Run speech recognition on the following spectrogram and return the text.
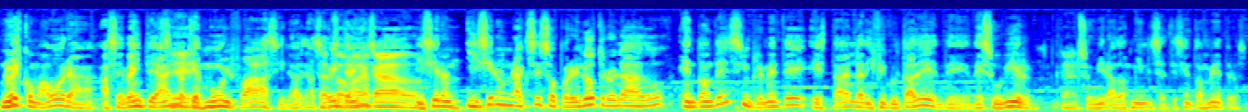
no es como ahora, hace 20 años, Sí. que es muy fácil. Hace Está 20 todo años marcado. hicieron, hicieron un acceso por el otro lado, en donde simplemente está la dificultad de, de- de subir, Claro. subir a 2.700 metros.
